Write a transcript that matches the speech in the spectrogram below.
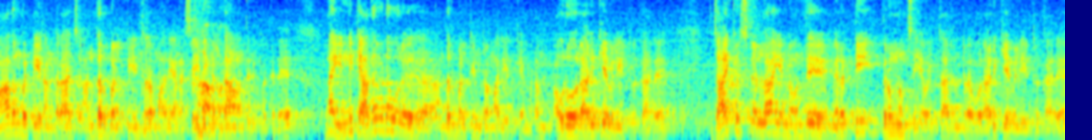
மாதம்பட்டி ரங்கராஜ் அந்தர்பல்ட்டின்ற மாதிரியான செய்திகள் தான் வந்துகிட்டு இருக்குது. ஆனால் இன்னைக்கு அதை விட ஒரு அந்தர்பல்ட்டின்ற மாதிரி இருக்கே மேடம். அவர் ஒரு அறிக்கையை வெளியிட்டிருக்காரு. ஜாய் கிறிஸ்டல்லா என்னை வந்து மிரட்டி திருமணம் செய்ய வைத்தாருன்ற ஒரு அறிக்கையை வெளியிட்டிருக்காரு.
